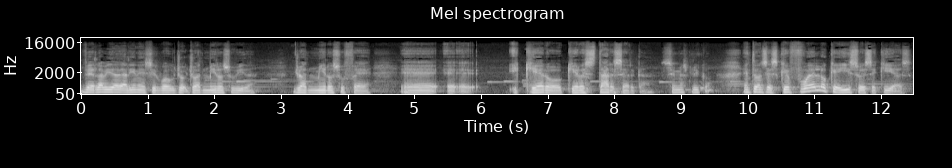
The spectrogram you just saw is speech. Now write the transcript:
ver la vida de alguien y decir, wow, yo, yo admiro su vida, yo admiro su fe eh, eh, eh, y quiero, quiero estar cerca. ¿Sí me explico? Entonces, ¿qué fue lo que hizo Ezequías?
